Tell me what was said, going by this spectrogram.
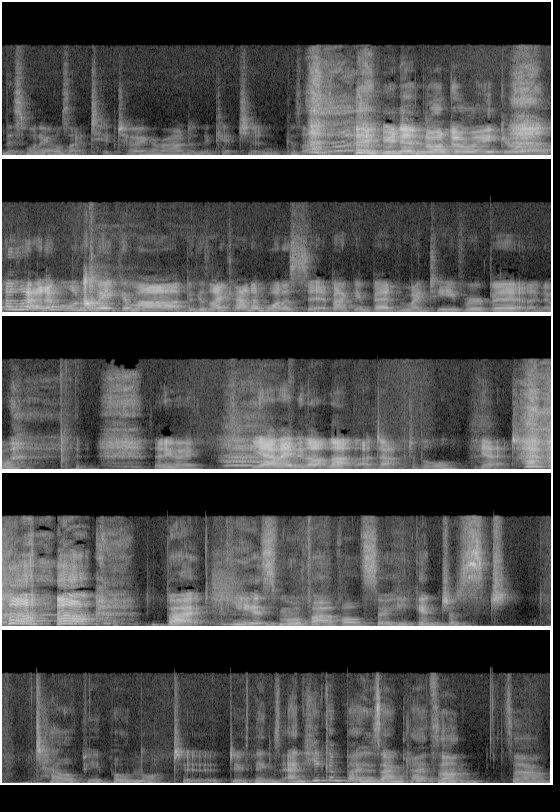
this morning. I was like tiptoeing around in the kitchen because I was like, you didn't want to wake I up. was like, I don't want to wake him up because I kind of want to sit back in bed with my tea for a bit, and I don't. so anyway, yeah, maybe not that adaptable yet. but he is more verbal, so he can just tell people not to do things, and he can put his own clothes on. So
